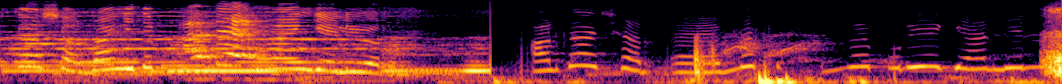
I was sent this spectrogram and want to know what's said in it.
Arkadaşlar ben gidip hemen geliyorum. Arkadaşlar e, ve, buraya geldiğinizde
